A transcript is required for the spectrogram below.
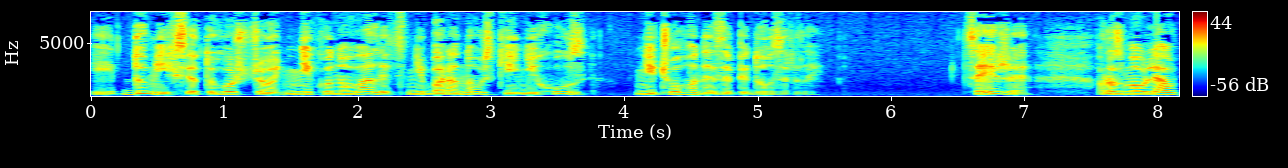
і домігся того, що ні Коновалець, ні Барановський, ні Хуз нічого не запідозрили. Цей же розмовляв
